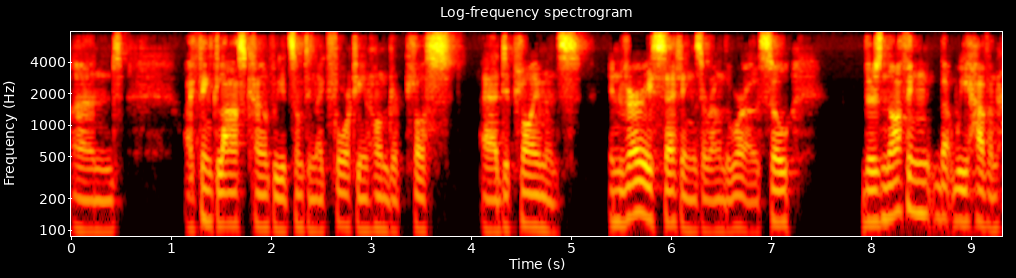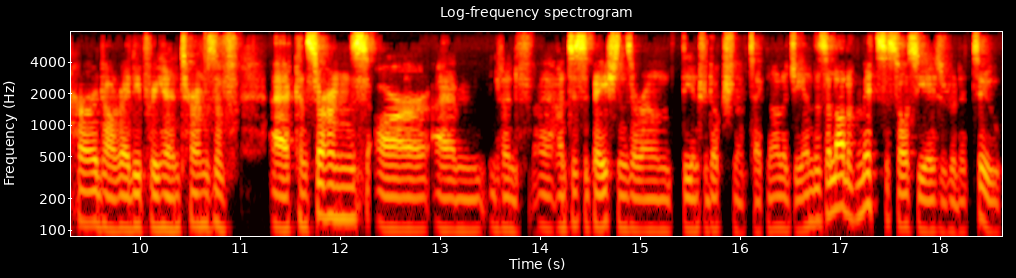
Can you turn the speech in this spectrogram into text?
and I think last count we had something like 1,400 plus uh, deployments in various settings around the world. So there's nothing that we haven't heard already, Priya, in terms of uh, concerns or um, kind of uh, anticipations around the introduction of technology. And there's a lot of myths associated with it too.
